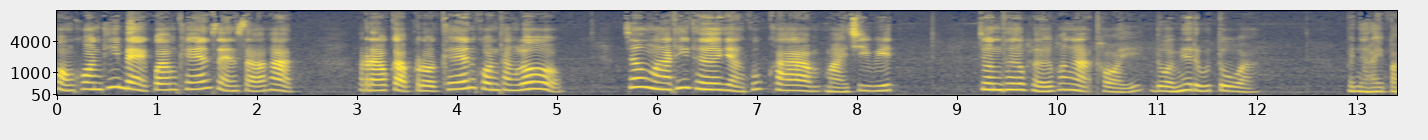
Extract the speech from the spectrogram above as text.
ของคนที่แบกความแค้นแสนสาหัสราวกับโกรธแค้นคนทั้งโลก เจ้ามาที่เธออย่างคุกคามหมายชีวิต จนเธอเผลอพงะถอยโดยไม่รู้ตัว เป็นอะไรไป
